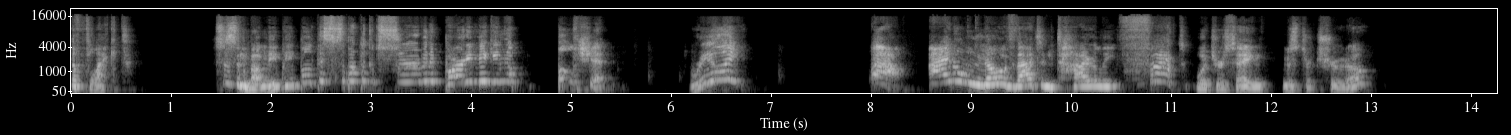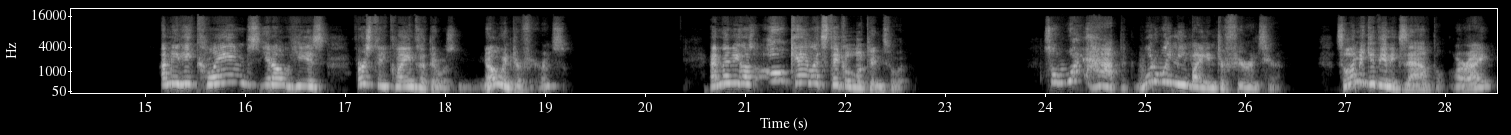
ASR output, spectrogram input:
Deflect. This isn't about me, people. This is about the Conservative Party making up bullshit. Really? Wow. I don't know if that's entirely fact, what you're saying, Mr. Trudeau. I mean, he claims, you know, he is, first, he claims that there was no interference. And then he goes, okay, let's take a look into it. So, what happened? What do we mean by interference here? So, let me give you an example. All right,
